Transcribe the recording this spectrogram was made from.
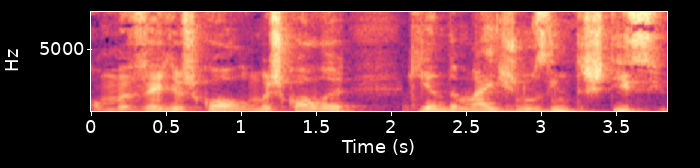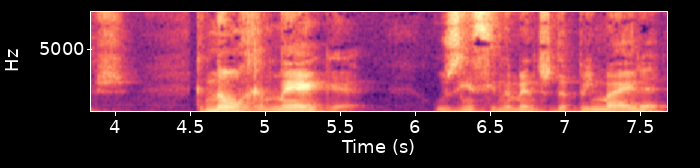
ou uma velha escola, uma escola que anda mais nos interstícios que não renega os ensinamentos da primeira,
